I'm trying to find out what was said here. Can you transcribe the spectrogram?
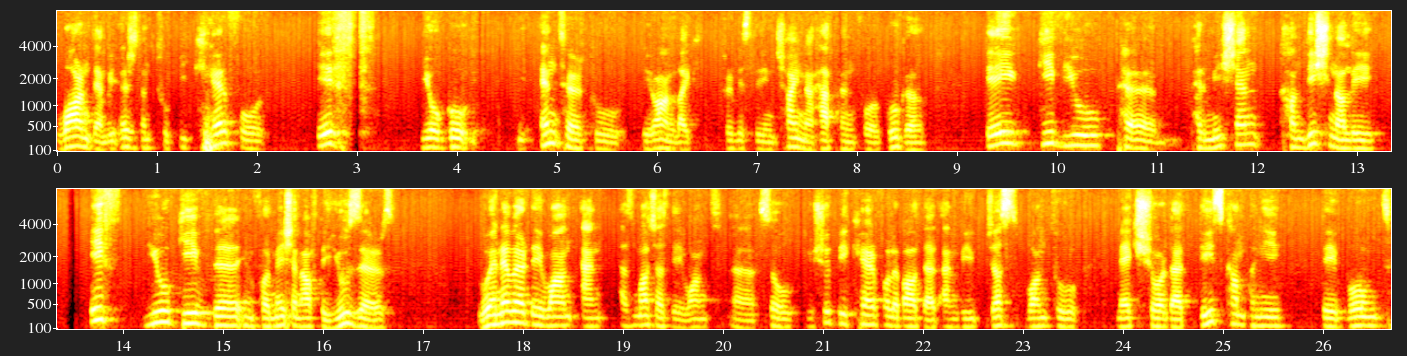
warn them, we urge them to be careful if you go enter to Iran, like previously in China happened for Google, they give you per- permission conditionally if you give the information of the users whenever they want and as much as they want. Uh, so you should be careful about that. And we just want to make sure that this company, they won't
